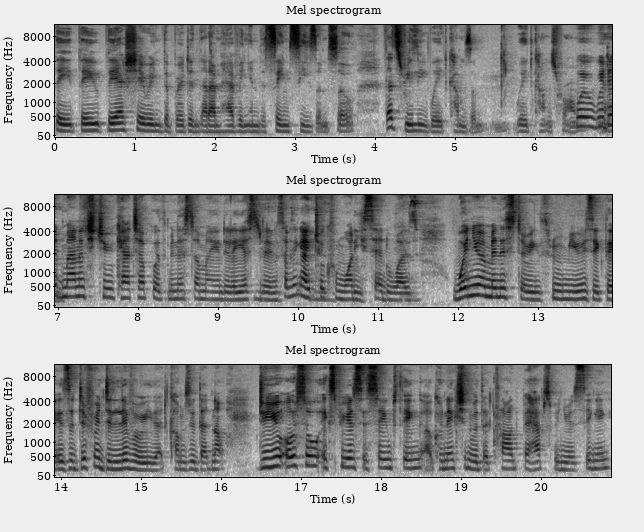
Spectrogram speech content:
they, they, they are sharing the burden that I'm having in the same season. So that's really where it comes where it comes from. We, we Yeah. did manage to catch up with Minister Mahendere yesterday, and something I took from what he said was when you're ministering through music, there is a different delivery that comes with that. Now, do you also experience the same thing, a connection with the crowd perhaps when you're singing?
